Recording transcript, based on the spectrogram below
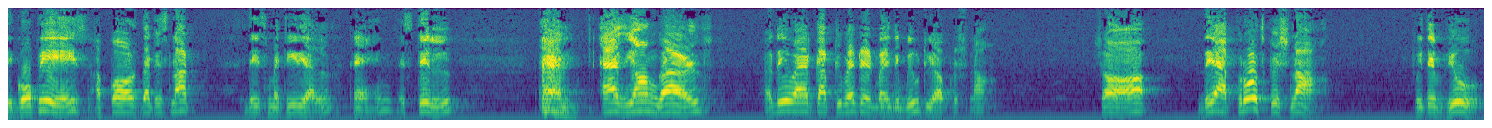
The gopis, of course, that is not this material thing, still, as young girls, they were captivated by the beauty of Krishna. So, they approach Krishna with a view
